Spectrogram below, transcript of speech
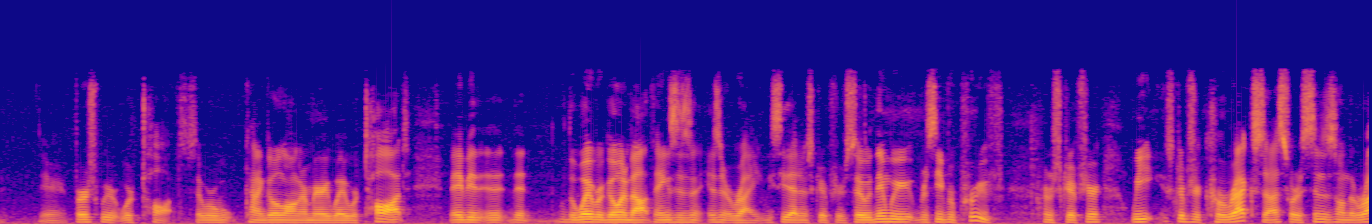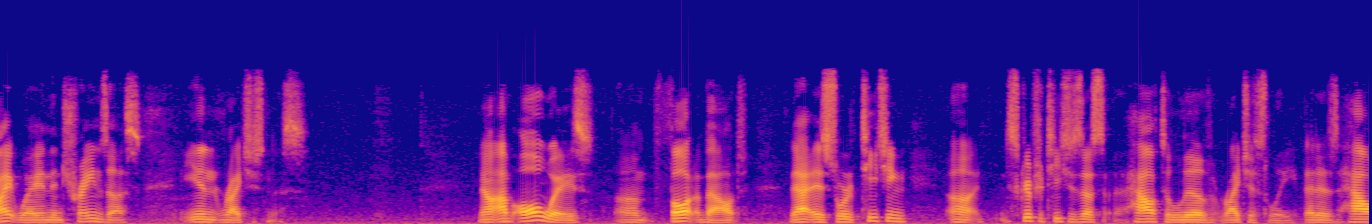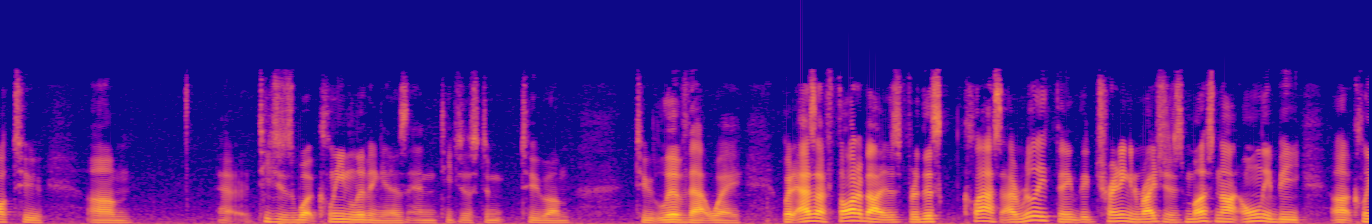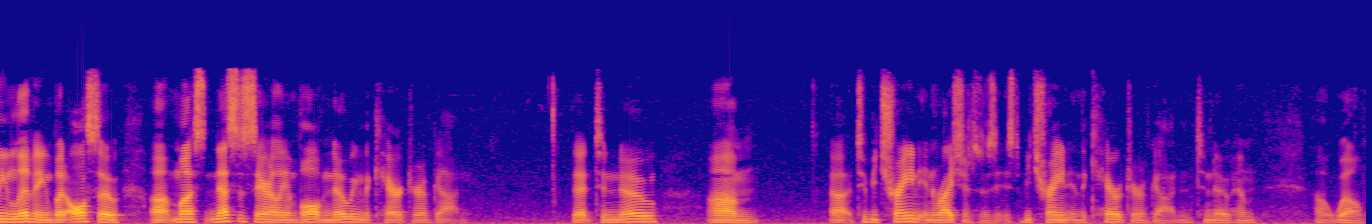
there. First, we're, we're taught. So we're kind of go along our merry way. We're taught maybe that, the way we're going about things isn't isn't right. We see that in Scripture. So then we receive reproof from Scripture. We Scripture corrects us, sort of sends us on the right way, and then trains us in righteousness. Now, I've always um, thought about that as sort of teaching. Uh, scripture teaches us how to live righteously. That is, how to um, uh, teaches what clean living is and teaches us to to um, to live that way. But as I've thought about it for this class, I really think that training in righteousness must not only be uh, clean living, but also uh, must necessarily involve knowing the character of God. That to know, um, uh, to be trained in righteousness is to be trained in the character of God and to know Him uh, well.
